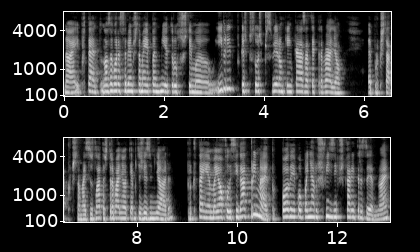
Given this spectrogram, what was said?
Não é? E, portanto, nós agora sabemos também a pandemia trouxe o sistema híbrido, porque as pessoas perceberam que em casa até trabalham, eh, porque, está, porque estão mais isoladas, trabalham até muitas vezes melhor, porque têm a maior felicidade, primeiro, porque podem acompanhar os filhos e buscar e trazer, não é?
